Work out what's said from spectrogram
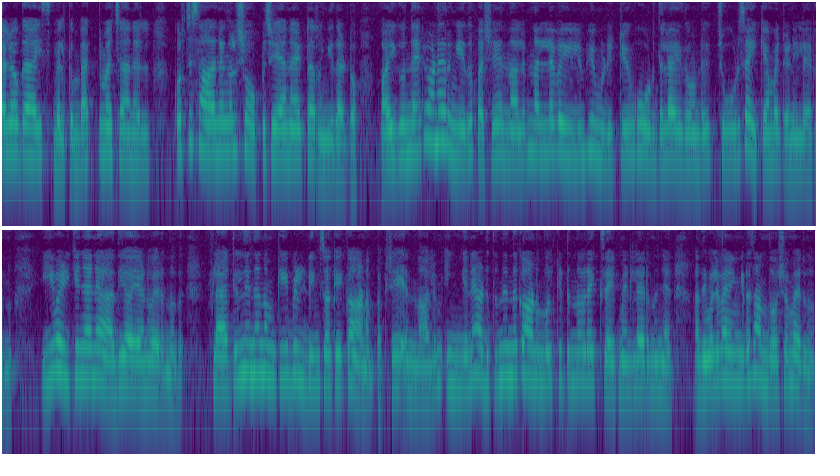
Hello guys welcome back to my channel കുറച്ച് സാധനങ്ങൾ ഷോപ്പ് ചെയ്യാനായിട്ട് ഇറങ്ങിയതാട്ടോ വൈകുന്നേരമാണ് ഇറങ്ങിയത്. പക്ഷേ എന്നാലും നല്ല വെയിലും ഹ്യൂമിഡിറ്റിയും കൂടുതലായതുകൊണ്ട് ചൂട് സഹിക്കാൻ പറ്റണില്ലായിരുന്നു. ഈ വഴിക്ക് ഞാൻ ആദ്യമായാണ് വരുന്നത്. ഫ്ലാറ്റിൽ നിന്ന് നമുക്ക് ഈ ബിൽഡിങ്സ് ഒക്കെ കാണാം. പക്ഷേ എന്നാലും ഇങ്ങനെ അടുത്ത് നിന്ന് കാണുമ്പോൾ കിട്ടുന്ന ഒരു എക്സൈറ്റ്മെന്റിലായിരുന്നു ഞാൻ. അതേപോലെ ഭയങ്കര സന്തോഷമായിരുന്നു.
